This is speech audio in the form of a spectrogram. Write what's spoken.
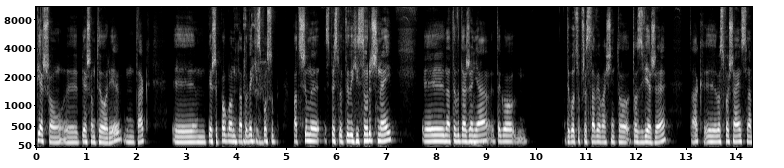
pierwszą, pierwszą teorię, y, tak? Pierwszy pogląd na to, w jaki sposób patrzymy z perspektywy historycznej na te wydarzenia, tego, tego co przedstawia właśnie to, to zwierzę, tak? Y, Rozpoczynając na,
